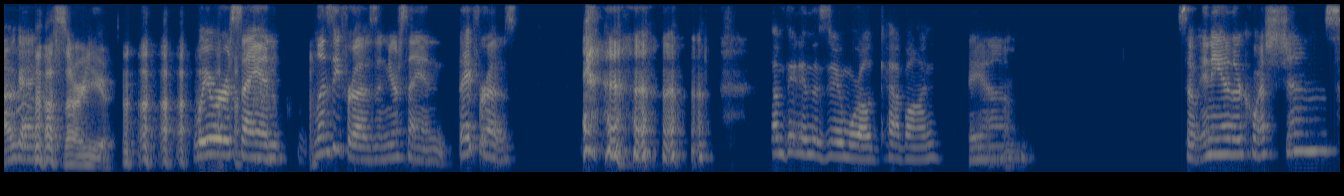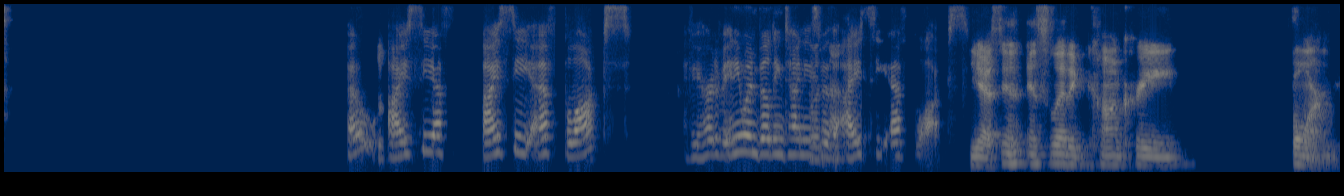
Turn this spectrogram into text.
Okay. so are you. We were saying Lindsay froze and you're saying they froze. Something in the Zoom world, Kevon. Yeah. So any other questions? Oh, ICF, ICF blocks. Have you heard of anyone building tinies with? ICF blocks? Yes, in, insulated concrete form,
